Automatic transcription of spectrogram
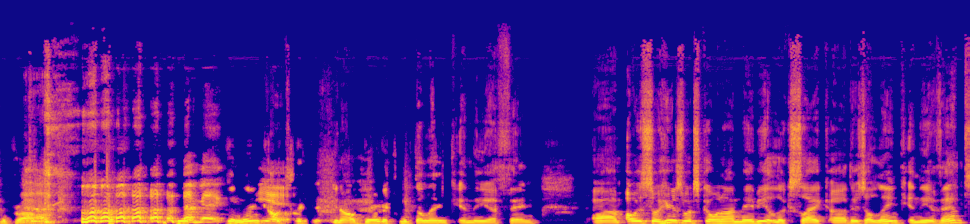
No problem. Uh, yeah, the link, yeah. I'll click it. You know, I'll dare to click the link in the uh, thing. Um, oh, so here's what's going on. Maybe it looks like uh, there's a link in the event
